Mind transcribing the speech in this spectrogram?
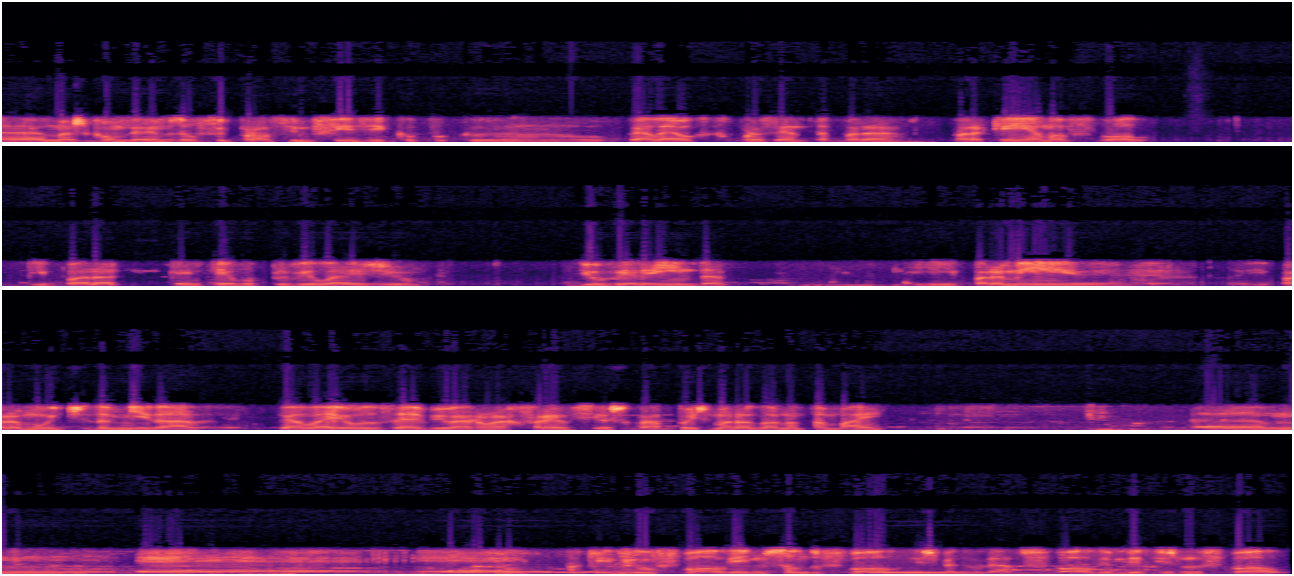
Uh, mas como veremos, eu fui próximo físico, porque o Pelé é o que representa para, para quem ama futebol e para quem teve o privilégio de o ver ainda. E para mim eh, e para muitos da minha idade, Pelé e Eusébio eram as referências, claro, depois Maradona também. Um, é, é, para quem viu o futebol e a emoção do futebol, e a espetacularidade do futebol e o mediatismo do futebol,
